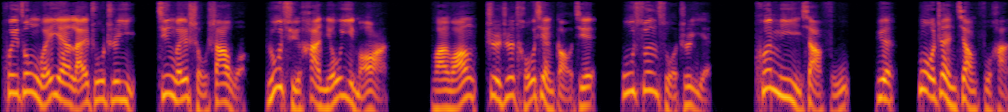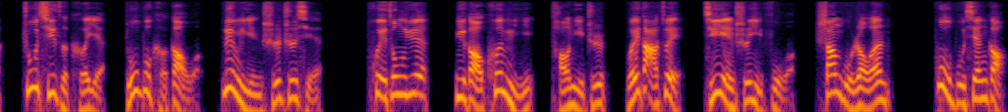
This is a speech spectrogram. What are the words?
徽宗为言来诛之意，今为首杀我，如取汉牛一毛耳。宛王置之头献稿接，乌孙所知也。昆弥以下服曰：“莫朕将复汉，诛其子可也，独不可告我，令饮食之邪？”惠宗曰：“欲告昆弥，逃逆之为大罪，即饮食以复我，伤骨肉恩，故不先告。”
